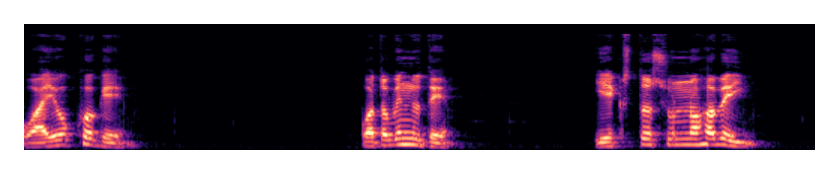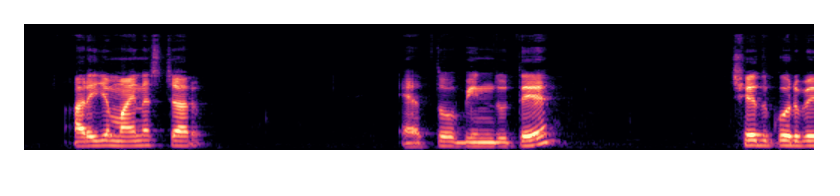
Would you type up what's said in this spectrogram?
ওয়াই অক্ষকে কত বিন্দুতে এক্স তো শূন্য হবেই, আর এই যে মাইনাস চার এত বিন্দুতে ছেদ করবে।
